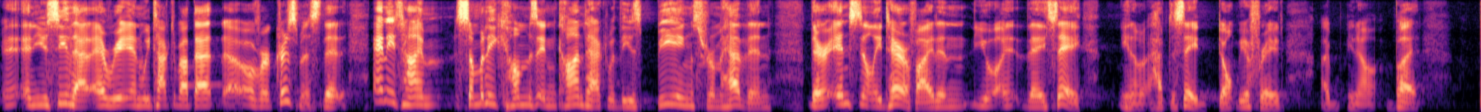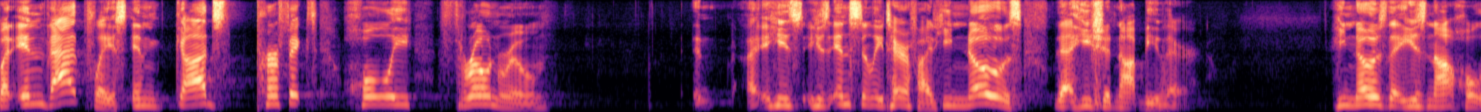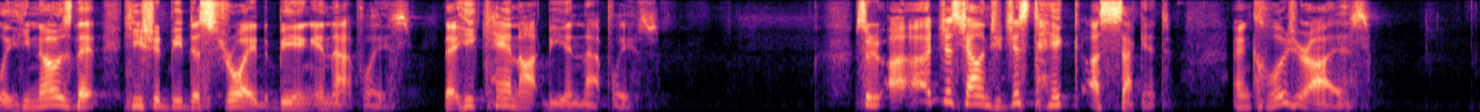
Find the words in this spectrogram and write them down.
And you see that every, and we talked about that uh, over Christmas, that anytime somebody comes in contact with these beings from heaven, they're instantly terrified. And you, uh, they say, you know, have to say, don't be afraid. I, you know, but but in that place, in God's perfect, holy throne room, Uh, he's, he's instantly terrified. He knows that he should not be there. He knows that he's not holy. He knows that he should be destroyed being in that place, that he cannot be in that place. So I just challenge you just take a second and close your eyes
